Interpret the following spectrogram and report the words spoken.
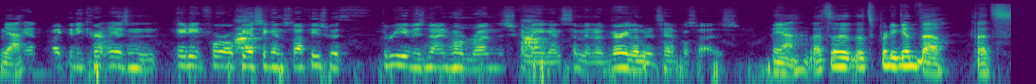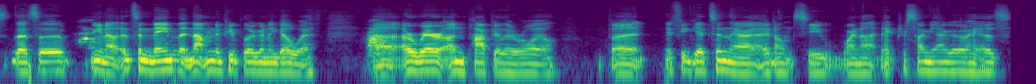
Yeah. and I like that he currently has an 884 OPS against lefties, with three of his nine home runs coming against them in a very limited sample size. Yeah, that's a that's pretty good though. That's that's a you know it's a name that not many people are gonna go with. Uh, a rare unpopular royal, but if he gets in there, I don't see why not. Hector Santiago has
